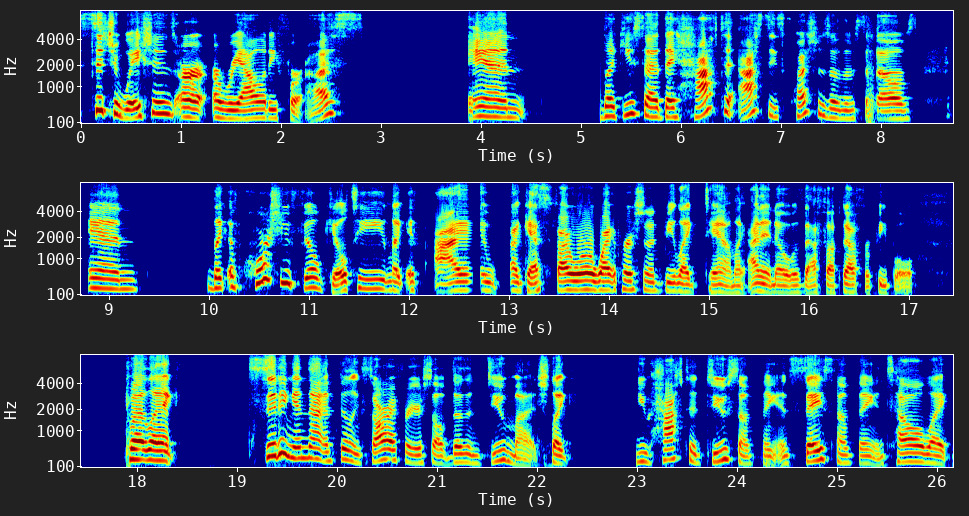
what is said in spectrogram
situations are a reality for us. And like you said they have to ask these questions of themselves. And like of course you feel guilty. Like if i i guess if i were a white person i'd be like damn like i didn't know it was that fucked up for people. But like sitting in that and feeling sorry for yourself doesn't do much. Like you have to do something and say something and tell like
